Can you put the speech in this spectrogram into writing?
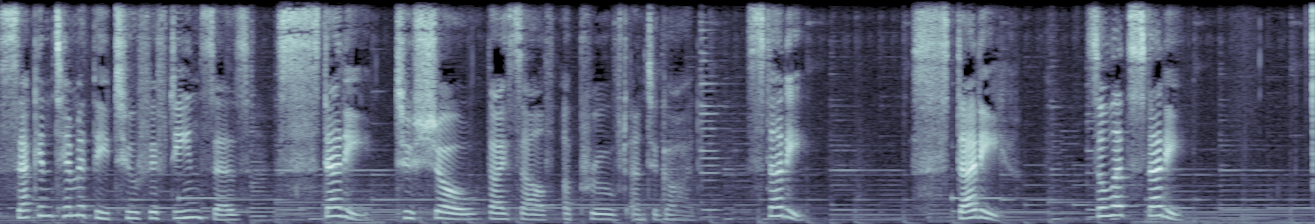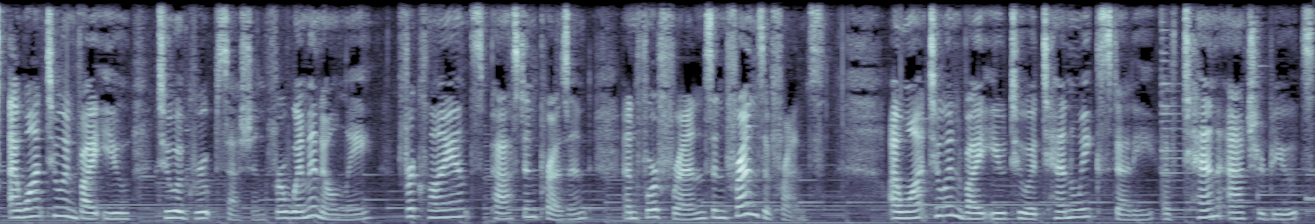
2 Timothy 2:15 says, "Study to show thyself approved unto God." Study. Study. So let's study. I want to invite you to a group session for women only, for clients past and present, and for friends and friends of friends. I want to invite you to a 10 week study of 10 attributes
